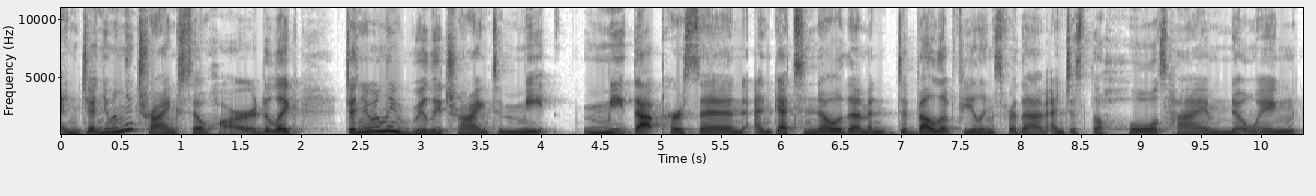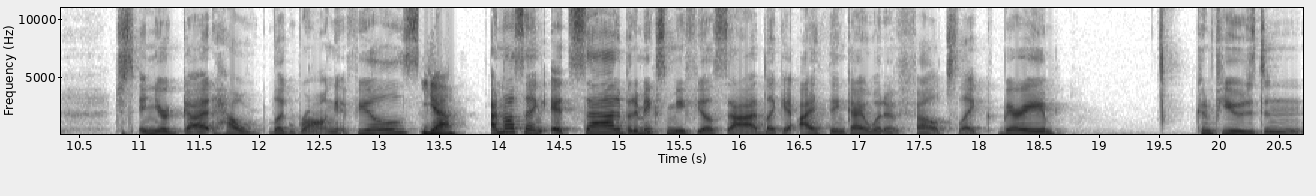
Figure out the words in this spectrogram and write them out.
and genuinely trying so hard. Like genuinely really trying to meet meet that person and get to know them and develop feelings for them and just the whole time knowing just in your gut how like wrong it feels. Yeah. I'm not saying it's sad, but it makes me feel sad. Like I think I would have felt like very confused and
